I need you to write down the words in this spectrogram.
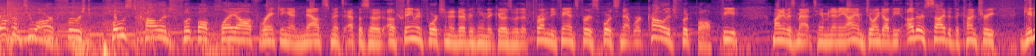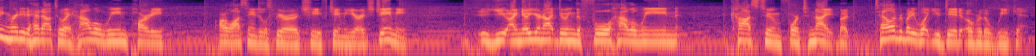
Welcome to our first post college football playoff ranking announcement episode of Fame and Fortune and everything that goes with it from the Fans First Sports Network college football feed. My name is Matt Tamanini. I am joined on the other side of the country, getting ready to head out to a Halloween party. Our Los Angeles bureau chief, Jami Jurich. Jami, you, I know you're not doing the full Halloween costume for tonight, but tell everybody what you did over the weekend.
